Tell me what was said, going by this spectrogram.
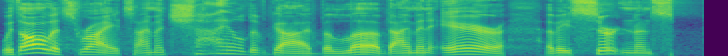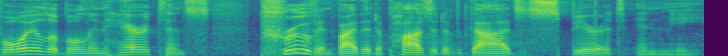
with all its rights. I'm a child of God, beloved. I'm an heir of a certain unspoilable inheritance proven by the deposit of God's Spirit in me.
